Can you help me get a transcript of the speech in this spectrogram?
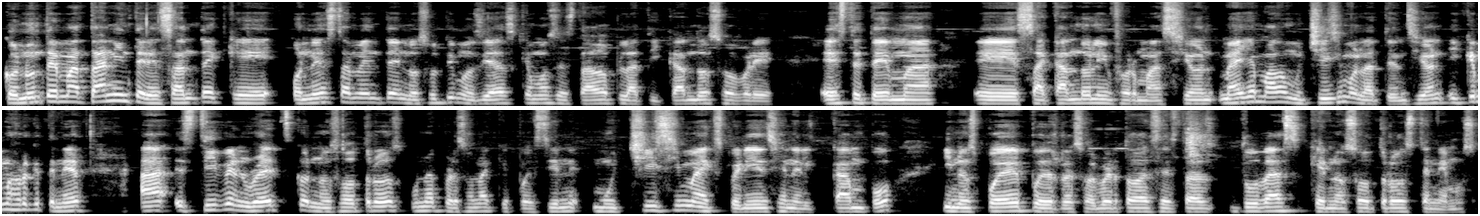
con un tema tan interesante que honestamente en los últimos días que hemos estado platicando sobre este tema, eh, sacando la información, me ha llamado muchísimo la atención y qué mejor que tener a Steven Reds con nosotros, una persona que pues tiene muchísima experiencia en el campo y nos puede pues resolver todas estas dudas que nosotros tenemos.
